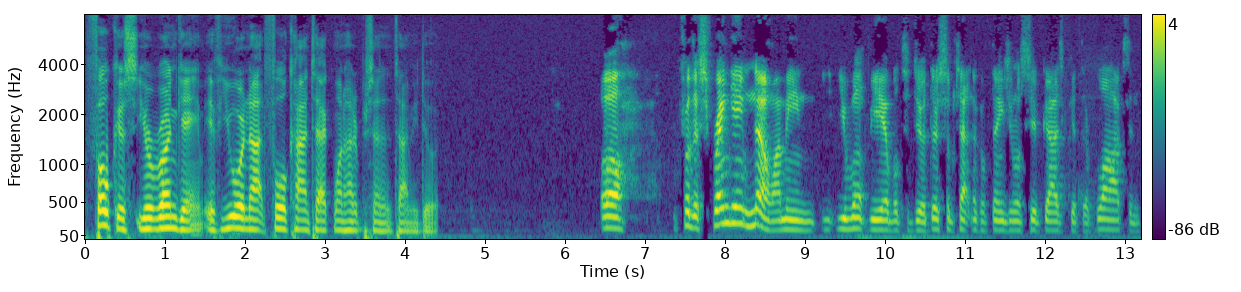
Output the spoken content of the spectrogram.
focus your run game if you are not full contact 100% of the time you do it? Well, for the spring game, no. I mean, you won't be able to do it. There's some technical things you to see if guys get their blocks and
